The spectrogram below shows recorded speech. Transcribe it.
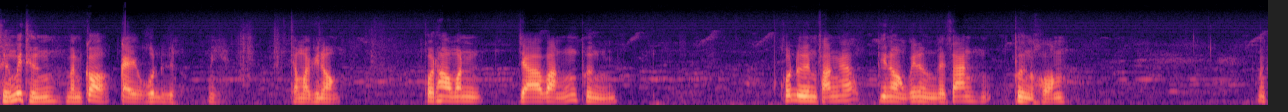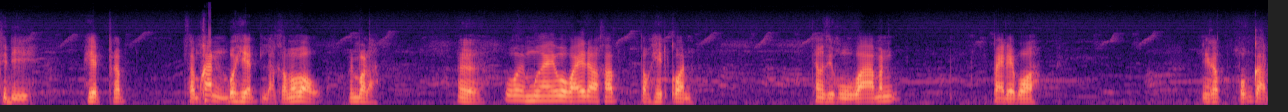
ถึงไม่ถึงมันก็ไกลกว่าคนอื่น นี่จำไว้พี่น้อง คนเฮามันจะหวังพึ่ง คนอื่นฟังแล้ว พี่น้องพี่น้องก็สร้างพึ่งของ มันสิดีเฮ็ดครับสำคัญบ่เฮ็ดแล้วก็มาเว้าแม่นบ่ล่ะเออโอ้ยเมื่อยบ่ไหวดอกครับ ต้องเฮ็ดก่อนจังสิฮู้ว่ามันไปได้บ่นี่ครับ ผมกัด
